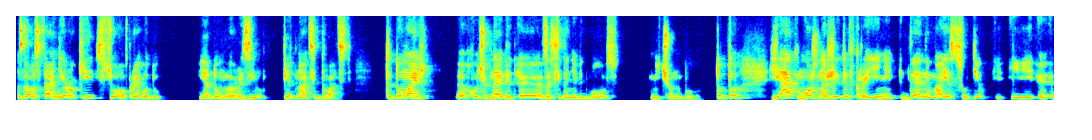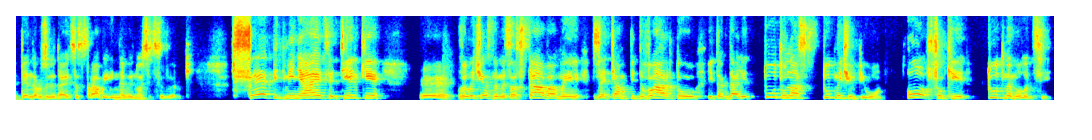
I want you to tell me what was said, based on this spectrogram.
за останні роки з цього приводу, я думаю, разів 15-20. Ти думаєш, е, хоч одне е, засідання відбулося? Нічого не було. Тобто, як можна жити в країні, де немає суддів, і, і е, де не розглядаються справи і не виносяться вироки? Все підміняється тільки е, величезними заставами, взяттям під варту і так далі. Тут у нас тут ми чемпіон. Обшуки, тут ми молодці.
